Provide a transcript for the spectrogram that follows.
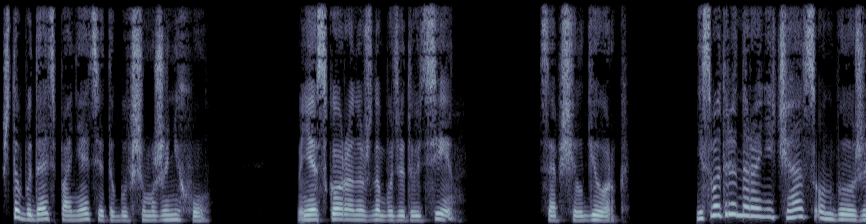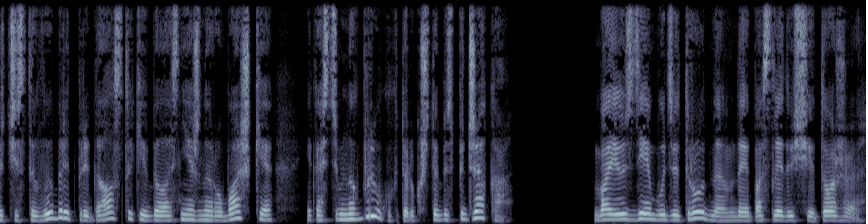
чтобы дать понять это бывшему жениху. «Мне скоро нужно будет уйти», — сообщил Георг. Несмотря на ранний час, он был уже чисто выбрит при галстуке, в белоснежной рубашке и костюмных брюках, только что без пиджака. «Боюсь, день будет трудным, да и последующий тоже.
